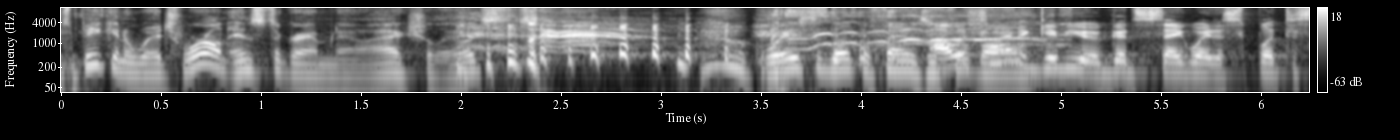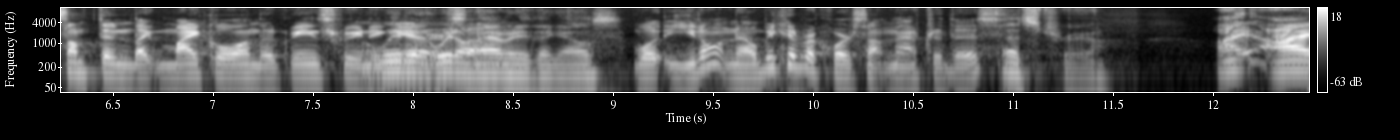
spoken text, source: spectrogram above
Speaking of which, we're on Instagram now. Actually, let's wasted local fantasy I was football. trying to give you a good segue to split to something like Michael on the green screen again. we don't or we don't have anything else. Well, you don't know. We could record something after this. That's true. I I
